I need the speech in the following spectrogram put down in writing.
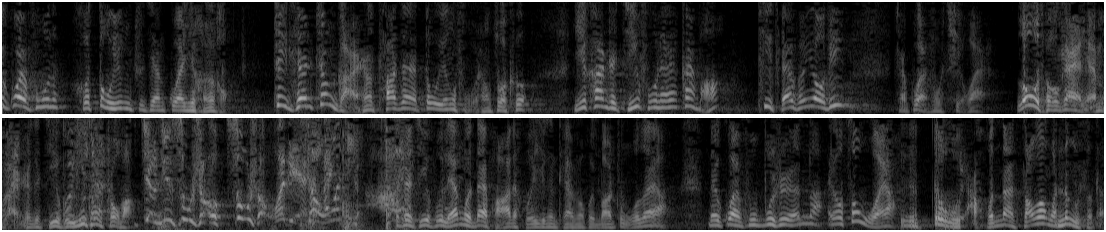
个灌夫呢，和窦婴之间关系很好。这天正赶上他在窦婴府上做客，一看这吉福来干嘛？替田汾要地。这灌夫气坏了，露头盖脸把这个吉福一通臭骂。将军松手，松手啊你！走啊你！这吉福连滚带爬的回去跟田文汇报：“主子呀，那灌夫不是人呐，要揍我呀！这个窦呀混蛋，早晚我弄死他。”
